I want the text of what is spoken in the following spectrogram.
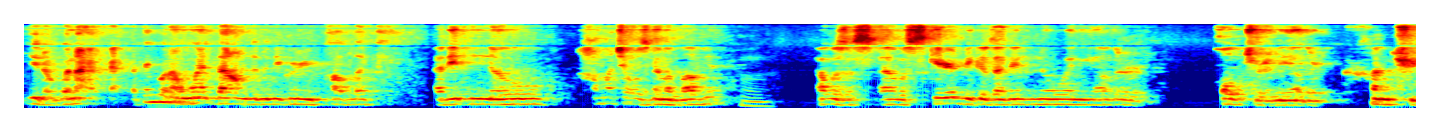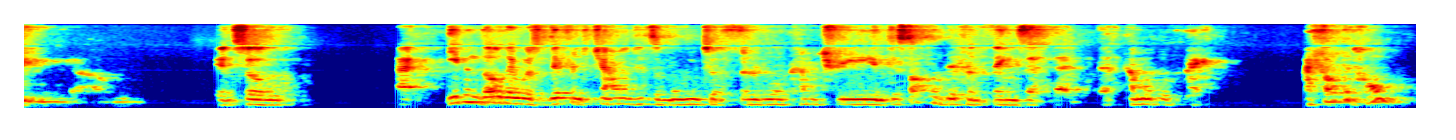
you know, when I, I think when I went down to the Dominican Republic, I didn't know how much I was going to love it. Hmm. I was, I was scared because I didn't know any other culture, any other country. Um, and so I, even though there was different challenges of moving to a third world country and just all the different things that that, that come up with, I, I felt at home.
